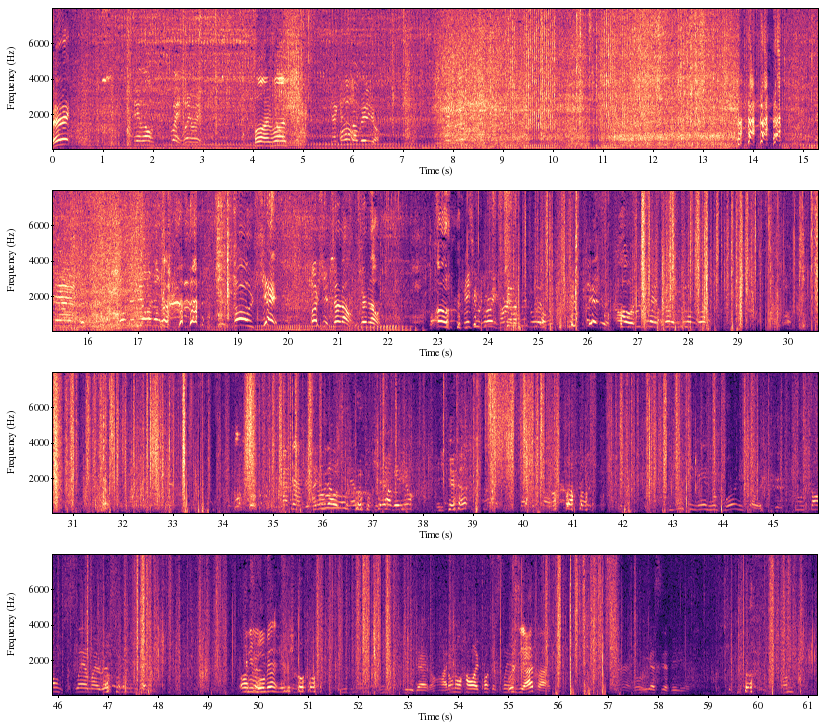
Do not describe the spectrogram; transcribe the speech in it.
Ready? Hey, Lil, wait, wait, wait. Hold on, hold on. Can't get this on video. Oh. oh shit! Oh shit, turn it on, turn it on. Oh, Hey, dude, hurry, hurry. oh shit, no, no, no. I knew that was gonna happen. Get video. Yeah. You see me and him pulling each other. Dude, saw him slam my wrist. Oh, Can you move it? Dude, that, oh, I don't know how I fucking slammed. Where's the iPad? Alright, well, we gotta see that video.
